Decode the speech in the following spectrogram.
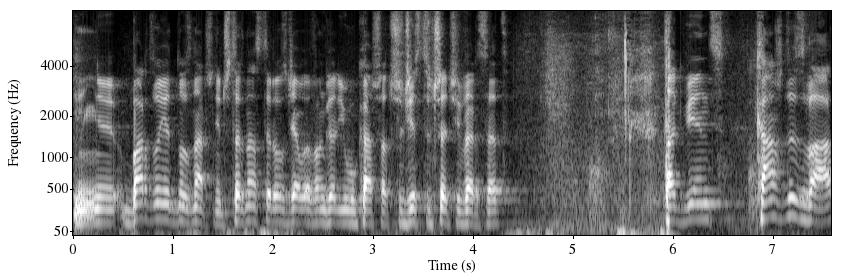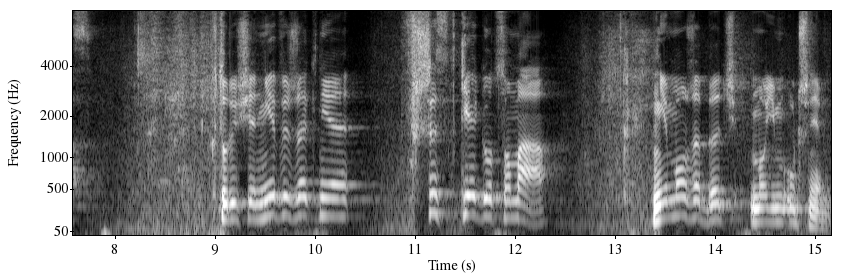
yy, bardzo jednoznacznie. 14 rozdział Ewangelii Łukasza, 33 werset. Tak więc każdy z was, który się nie wyrzeknie wszystkiego, co ma, nie może być moim uczniem.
